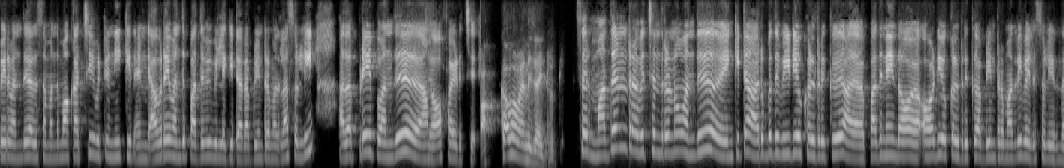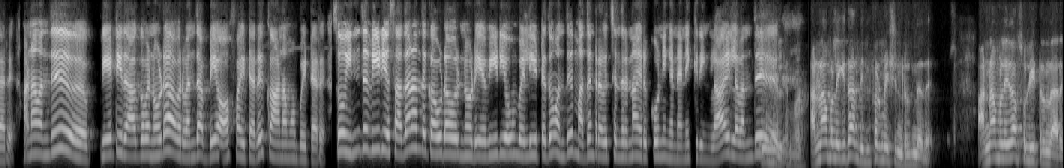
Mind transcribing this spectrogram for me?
பேர் வந்து அது சம்பந்தமா கட்சியை விட்டு நீக்கி அவரே வந்து பதவி விலகிட்டார் அப்படின்ற மாதிரிலாம் சொல்லி அது அப்படியே இப்போ வந்து ஆஃப் ஆயிடுச்சு. பக்காவா மேனேஜ் ஆயிட்டு இருக்கு. சார் மதன் ரவிச்சந்திரனும் வந்து என்கிட்ட அறுபது வீடியோக்கள் இருக்கு பதினைந்து ஆ- ஆடியோக்கள் இருக்கு அப்படின்ற மாதிரி வெளி சொல்லியிருந்தாரு. ஆனா வந்து ஏடி ராகவனோட அவர் வந்து அப்படியே ஆஃப் ஆயிட்டாரு காணாம போயிட்டாரு. சோ இந்த வீடியோ சதானந்த கவுடனுடைய வீடியோவும் வெளியிட்டதும் வந்து மதன் ரவிச்சந்திரனா இருக்கும் நீங்க நினைக்கிறீங்களா? இல்ல வந்து அண்ணாமலைக்கு தான் அந்த இன்ஃபர்மேஷன் இருந்தது. அண்ணாமலை தான் சொல்லிட்டு இருந்தாரு.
